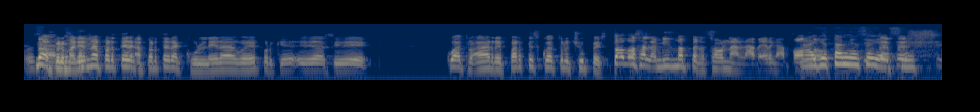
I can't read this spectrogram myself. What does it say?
O No, sea, pero Mariana aparte, aparte era culera, güey, porque era así de cuatro, ah, repartes cuatro chupes, todos a la misma persona, la verga, fondo. Ah, yo también soy así. Sí,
